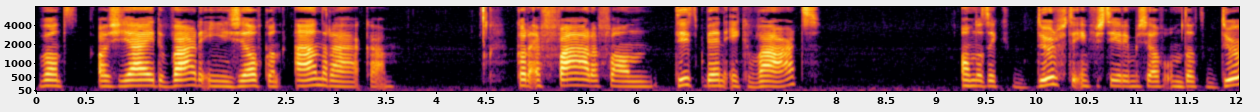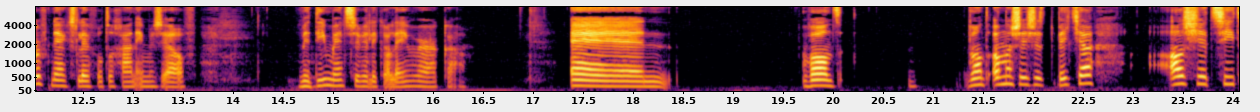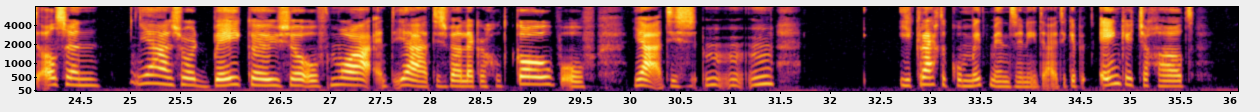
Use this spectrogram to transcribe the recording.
Want als jij de waarde in jezelf kan aanraken, kan ervaren van dit ben ik waard, omdat ik durf te investeren in mezelf, omdat ik durf next level te gaan in mezelf. Met die mensen wil ik alleen werken. En want want anders is het, weet je, als je het ziet als een, ja, een soort B-keuze of ja, het is wel lekker goedkoop of ja, het is. Mm, mm, mm. Je krijgt de commitment er niet uit. Ik heb het één keertje gehad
